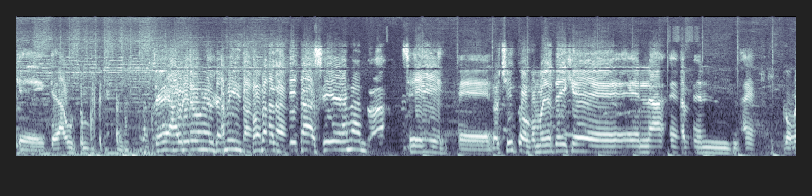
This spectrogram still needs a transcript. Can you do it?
que, que da gusto. Ustedes abrieron el camino, ahora la liga sigue ganando, ¿ah? Sí, eh, los chicos, como yo te dije en la, en, en, como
